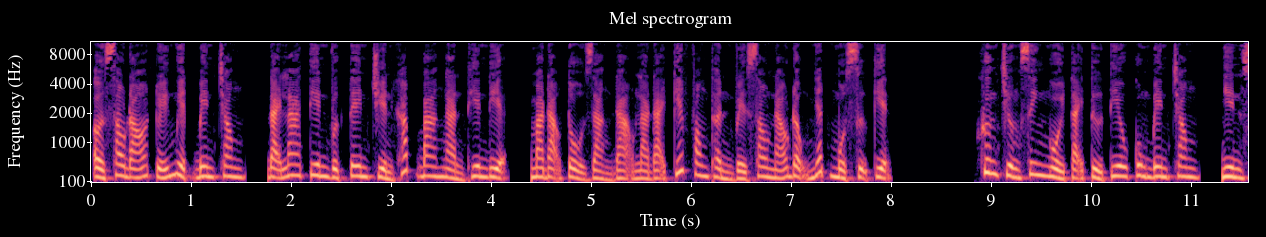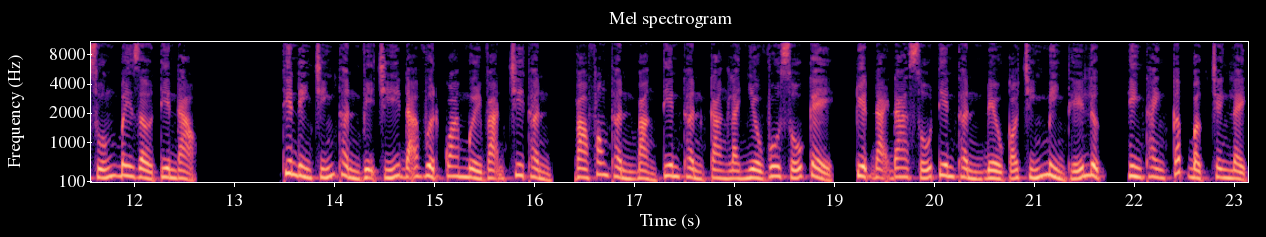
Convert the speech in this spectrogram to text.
Ở sau đó tuế nguyệt bên trong, đại la tiên vực tên truyền khắp ba ngàn thiên địa, mà đạo tổ giảng đạo là đại kiếp phong thần về sau náo động nhất một sự kiện. Khương trường sinh ngồi tại tử tiêu cung bên trong, nhìn xuống bây giờ tiên đạo. Thiên đình chính thần vị trí đã vượt qua 10 vạn chi thần, vào phong thần bảng tiên thần càng là nhiều vô số kể, tuyệt đại đa số tiên thần đều có chính mình thế lực, hình thành cấp bậc tranh lệch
